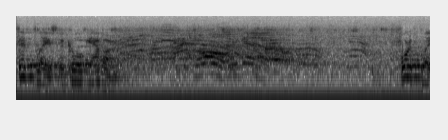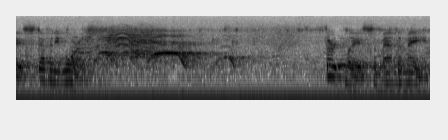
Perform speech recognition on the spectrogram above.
Fifth place, Nicole Gabbard. Fourth place, Stephanie Morris. Third place, Samantha Main.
